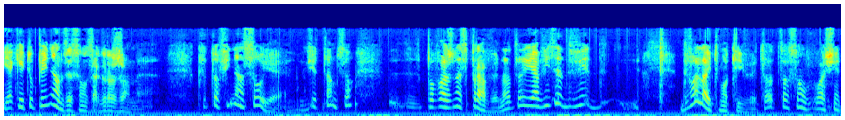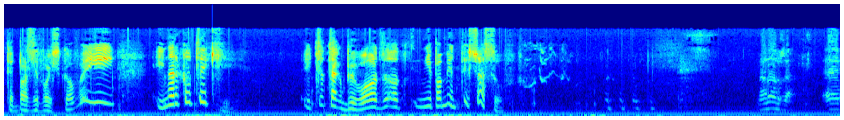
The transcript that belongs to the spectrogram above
Jakie tu pieniądze są zagrożone? Kto to finansuje? Gdzie tam są poważne sprawy? No to ja widzę dwie, dwa leitmotywy. To, to są właśnie te bazy wojskowe i, i narkotyki. I to tak było od, od niepamiętnych czasów. No dobrze. E,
